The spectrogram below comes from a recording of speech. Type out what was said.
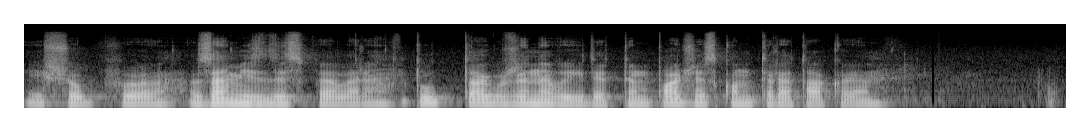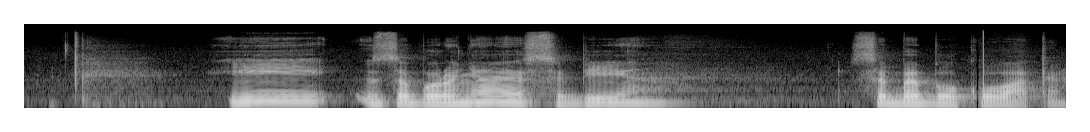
І щоб е, замість диспелера. Тут так вже не вийде, тим паче з контратакою. І забороняє собі себе блокувати.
